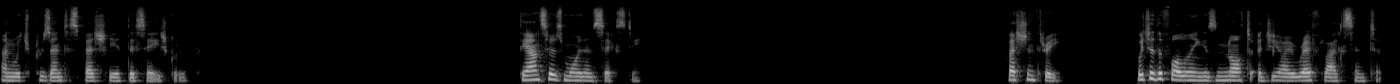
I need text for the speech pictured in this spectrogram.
and which present especially at this age group. The answer is more than 60. Question 3. Which of the following is not a GI red flag symptom?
